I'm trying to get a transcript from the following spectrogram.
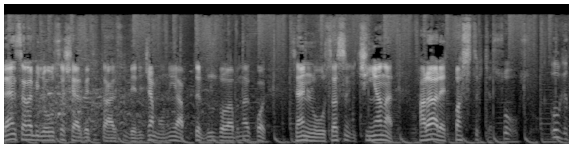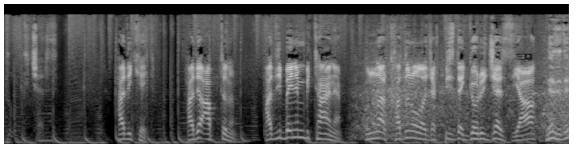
Ben sana bir lohusa şerbeti tarifi vereceğim onu yaptır buzdolabına koy. Sen lohusasın için yanar. Hararet bastıkça soğuk soğuk ılgıt ılgıt içersin. Hadi Kate. Hadi Aptın'ım. Hadi benim bir tanem. Bunlar kadın olacak biz de göreceğiz ya. Ne dedi?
